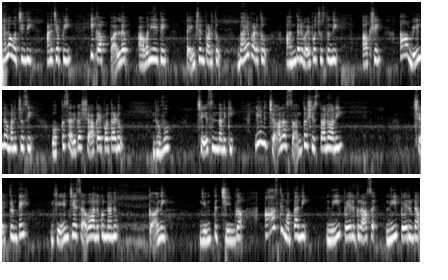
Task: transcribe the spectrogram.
ఎలా వచ్చింది? అని చెప్పి ఇక పల్ల అవని అయితే టెన్షన్ పడుతూ భయపడుతూ అందరి వైపు చూస్తుంది. అక్షయ్ ఆ వీల్నామాని చూసి ఒక్కసారిగా షాక్ అయిపోతాడు. నువ్వు చేసిన దానికి నేను చాలా సంతోషిస్తాను అని చెప్తుంటే ఏం చేసావో అనుకున్నాను. కానీ ఇంత చీప్గా ఆస్తి మొత్తాన్ని నీ పేరుకు రాసే నీ పేరున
